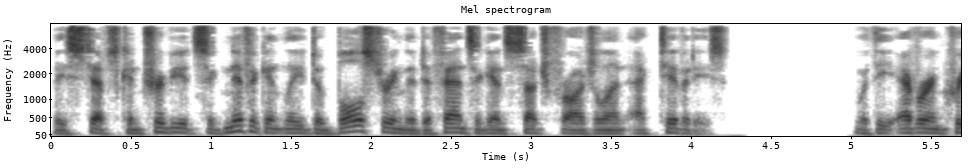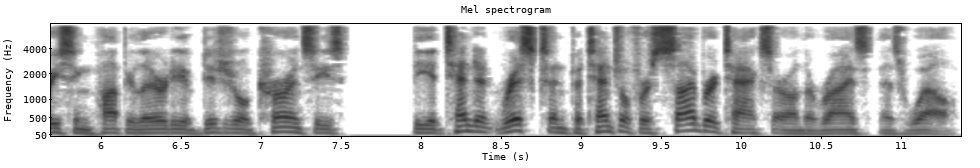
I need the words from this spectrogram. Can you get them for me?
These steps contribute significantly to bolstering the defense against such fraudulent activities. With the ever increasing popularity of digital currencies, the attendant risks and potential for cyber attacks are on the rise as well.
